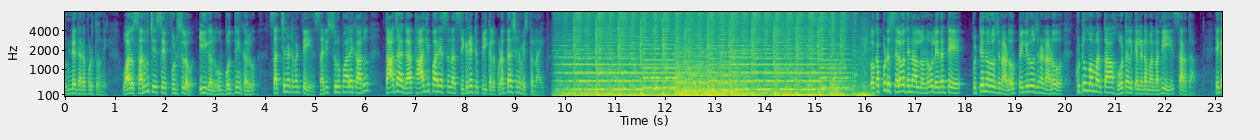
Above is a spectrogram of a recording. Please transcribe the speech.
గుండె దడపడుతుంది. వారు సర్వ్ చేసే ఫుడ్స్లో ఈగలు బొద్దింకలు సచ్చినటువంటి సరీసృపాలే కాదు తాజాగా తాగి సిగరెట్ పీకలు కూడా దర్శనమిస్తున్నాయి. ఒకప్పుడు సెలవు దినాల్లోనూ లేదంటే పుట్టినరోజు నాడో పెళ్ళి రోజున నాడో కుటుంబం అంతా హోటల్కి వెళ్ళడం అన్నది సరదా. ఇక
